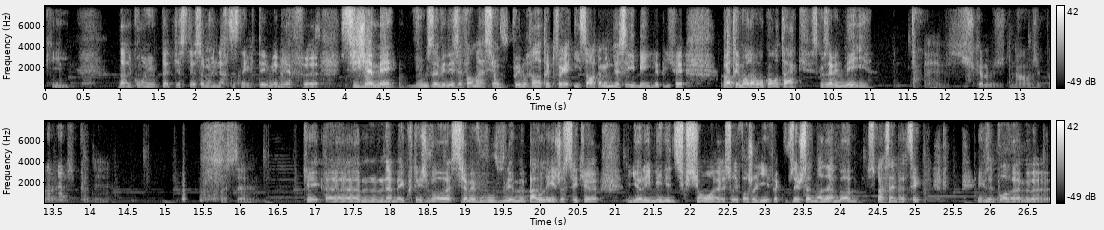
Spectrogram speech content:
qui dans le coin, peut-être que c'était seulement un artiste invité, mais bref, euh, si jamais vous avez des informations, vous pouvez me rentrer. Puis, tu vois, il sort comme une de ses billes, là, puis il fait Rentrez-moi dans vos contacts. Est-ce que vous avez une bille Euh, suis comme. je- Non, j'ai pas, j'ai pas de. Pas ça. OK. euh, ben écoutez, je vais. Si jamais vous voulez me parler, je sais qu'il y a des billes des discussions euh, sur les forgeliers. Fait que vous avez juste à demander à Bob, super sympathique. Et vous allez pouvoir euh, me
